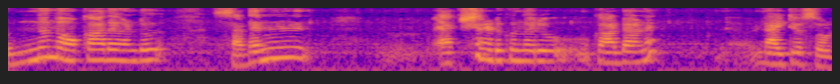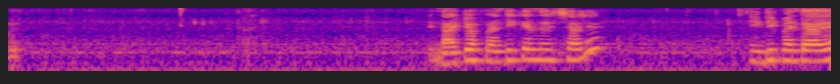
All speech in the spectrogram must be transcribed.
ഒന്നും നോക്കാതെ കണ്ട് സഡൻ ആക്ഷൻ എടുക്കുന്ന ഒരു കാർഡാണ് knight of sword knight of pentacles എന്ന് വെച്ചാൽ ഇൻഡിപെൻഡായ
